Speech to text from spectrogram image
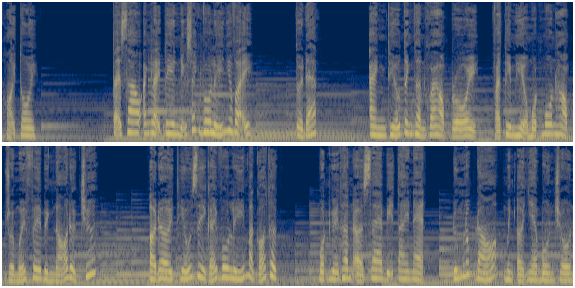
hỏi tôi Tại sao anh lại tin những sách vô lý như vậy? Tôi đáp Anh thiếu tinh thần khoa học rồi, phải tìm hiểu một môn học rồi mới phê bình nó được chứ. Ở đời thiếu gì cái vô lý mà có thực. Một người thân ở xa bị tai nạn, đúng lúc đó mình ở nhà bồn chồn,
